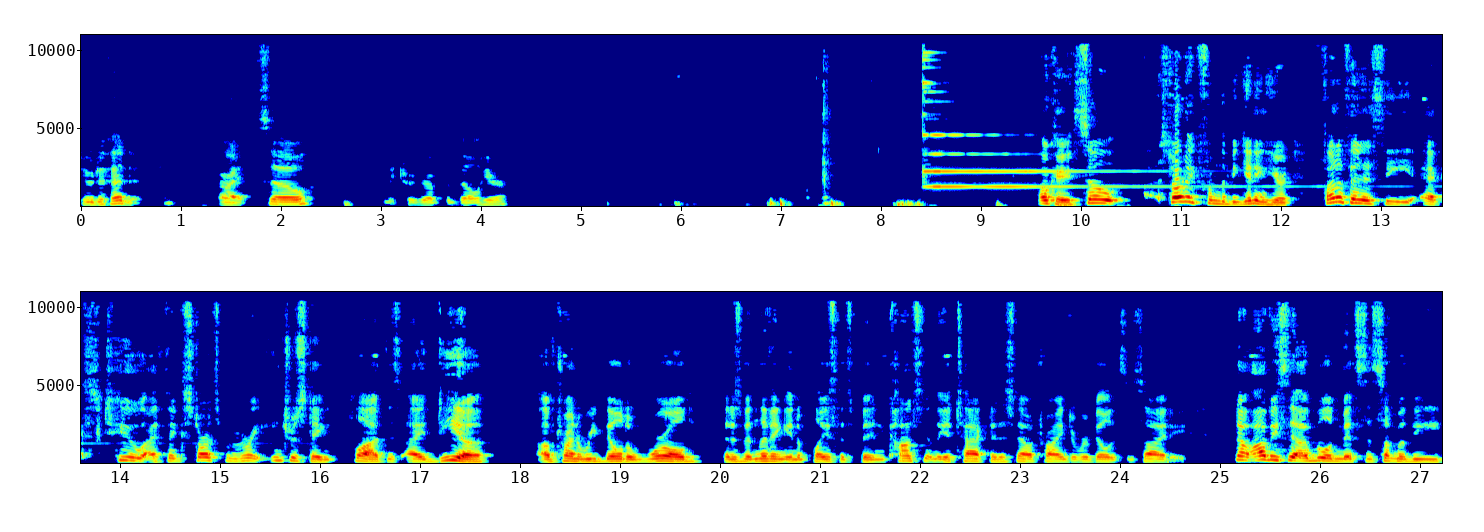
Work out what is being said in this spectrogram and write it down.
to defend it. All right. So let me trigger up the bell here. Okay, so starting from the beginning here, Final Fantasy X2, I think, starts with a very interesting plot. This idea of trying to rebuild a world that has been living in a place that's been constantly attacked and is now trying to rebuild its society. Now, obviously, I will admit that some of the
